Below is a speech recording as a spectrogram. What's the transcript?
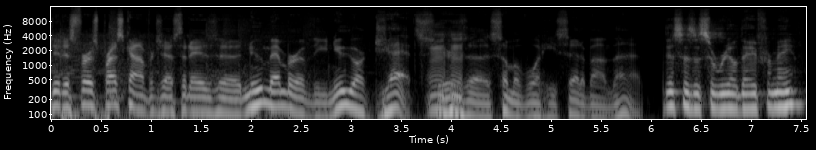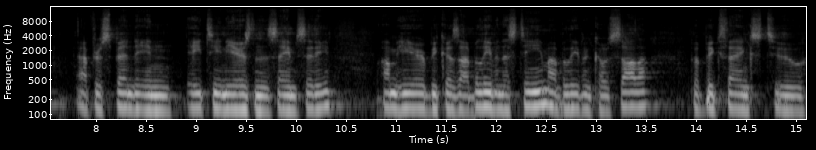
did his first press conference yesterday as a new member of the New York Jets. Here's uh, some of what he said about that. This is a surreal day for me after spending 18 years in the same city. I'm here because I believe in this team, I believe in Coach Saleh, but big thanks to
